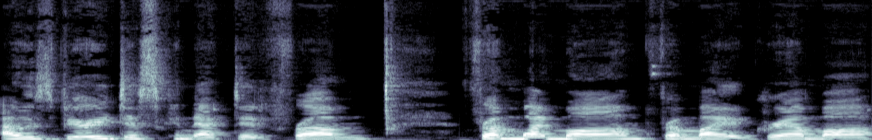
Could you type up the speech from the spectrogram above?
I was very disconnected from from my mom, from my grandma,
